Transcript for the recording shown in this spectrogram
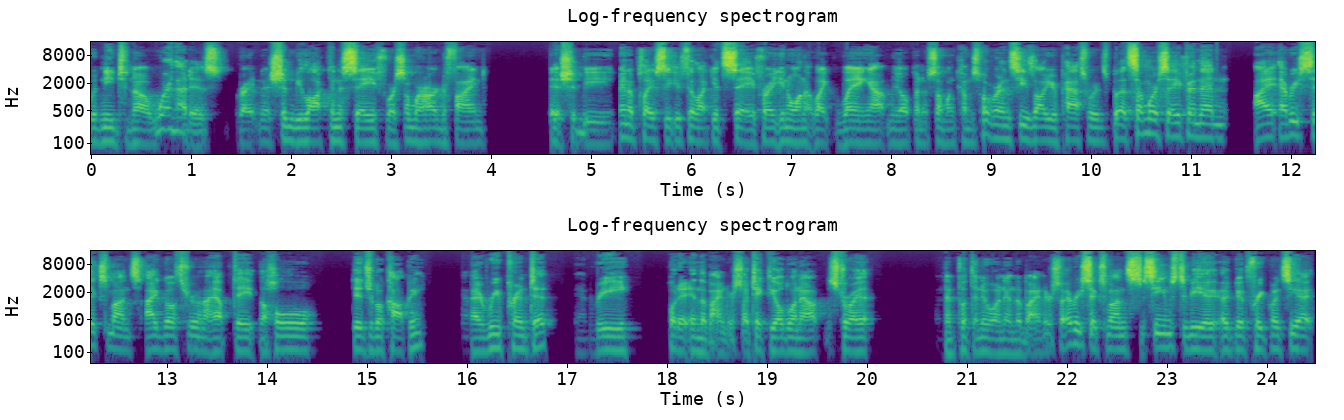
would need to know where that is, right? And it shouldn't be locked in a safe or somewhere hard to find. It should be mm-hmm. in a place that you feel like it's safe, right? You don't want it like laying out in the open if someone comes over and sees all your passwords, but somewhere safe. And then I, every six months, I go through and I update the whole digital copy and I reprint it and re put it in the binder. So I take the old one out, destroy it, and then put the new one in the binder. So every six months seems to be a, a good frequency. I,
